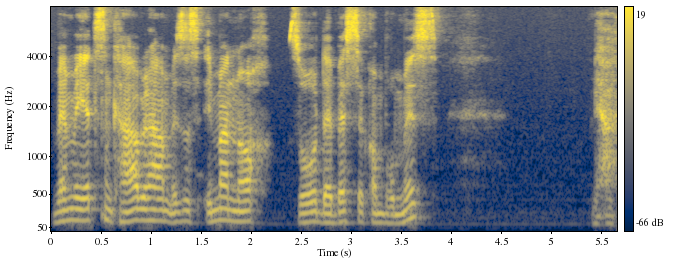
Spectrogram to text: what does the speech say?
wenn wir jetzt ein Kabel haben, ist es immer noch so der beste Kompromiss. Ja,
